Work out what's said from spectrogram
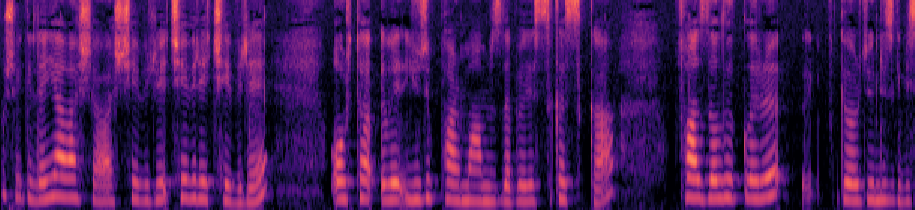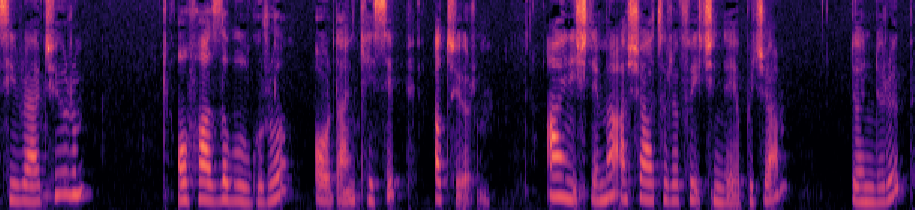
Bu şekilde yavaş yavaş çevire çevire çevire orta ve yüzük parmağımızda böyle sıka sıka fazlalıkları gördüğünüz gibi sivreltiyorum. O fazla bulguru oradan kesip atıyorum. Aynı işlemi aşağı tarafı için de yapacağım. Döndürüp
